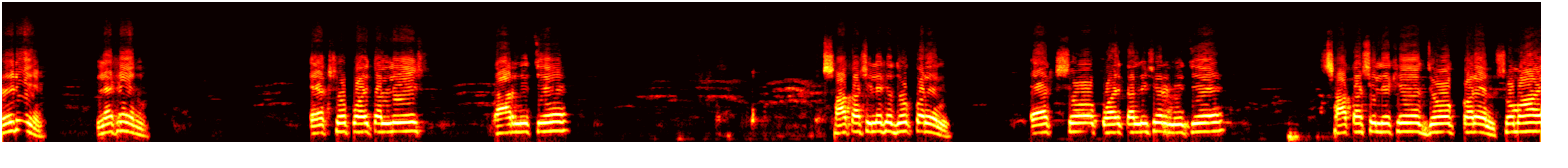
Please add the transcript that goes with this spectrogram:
রেডি লেখেন। একশো পঁয়তাল্লিশ, তার নিচে সাতাশি লিখে যোগ করেন। একশো পঁয়তাল্লিশের নিচে সাতাশি লিখে যোগ করেন। সময়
